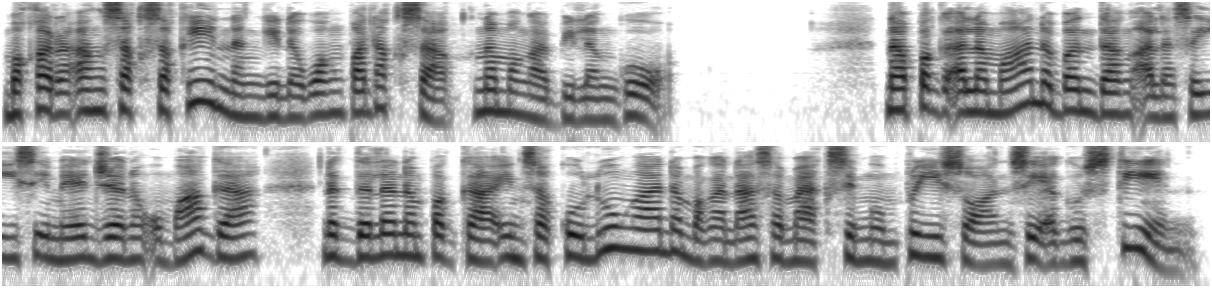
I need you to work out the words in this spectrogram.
makaraang saksakin ng ginawang panaksak ng mga bilanggo. Napag-alaman na bandang alas 6.30 ng umaga, nagdala ng pagkain sa kulungan ng mga nasa maximum prison si Agustin.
